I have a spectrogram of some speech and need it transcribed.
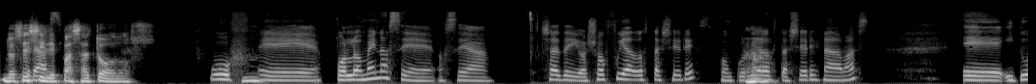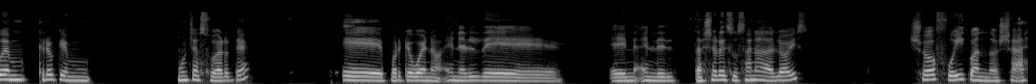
No sé si le pasa a todos. Uf, Mm, eh, por lo menos, eh, o sea, ya te digo, yo fui a dos talleres, concurrí a dos talleres nada más, eh, y tuve, creo que mucha suerte, eh, porque bueno, en el de, en, el taller de Susana Dalois, yo fui cuando ya,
